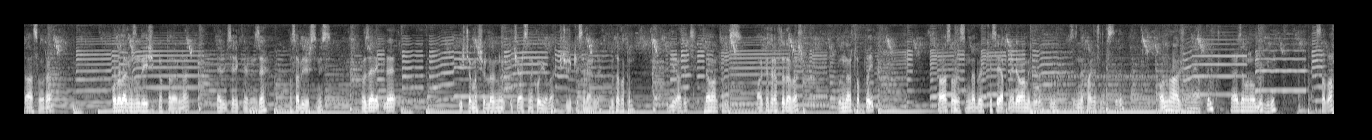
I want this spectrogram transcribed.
daha sonra odalarınızın değişik noktalarına elbiseliklerinize asabilirsiniz. Özellikle iş çamaşırlarının içerisine koyuyorlar küçücük keselerle. Bu da bakın bir adet lavantamız. Arka tarafta da var. Bunları toplayıp daha sonrasında böyle kese yapmaya devam ediyorum. Bunu sizinle paylaşmak istedim. Onun haricinde yaptım. Her zaman olduğu gibi bu sabah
